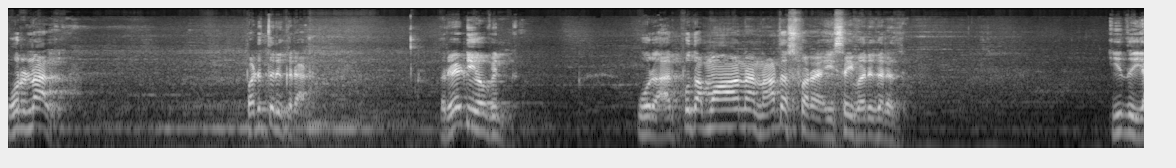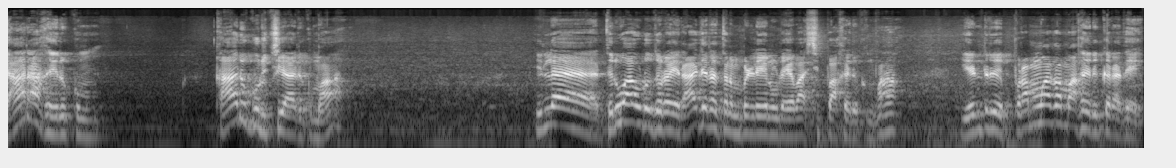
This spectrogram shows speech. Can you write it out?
ஒரு நாள் படுத்திருக்கிறார். ரேடியோவில் ஒரு அற்புதமான நாதஸ்வர இசை வருகிறது. இது யாராக இருக்கும்? காருக்குறிச்சியாக இருக்குமா? இல்லை திருவாவடுதுறை ராஜரத்னம் பிள்ளையினுடைய வாசிப்பாக இருக்குமா? என்று பிரமாதமாக இருக்கிறதே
